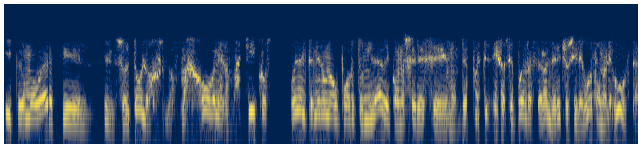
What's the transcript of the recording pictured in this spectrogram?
y promover que el, sobre todo los, los más jóvenes, los más chicos, pueden tener una oportunidad de conocer ese mundo. Después ellos se pueden reservar el derecho si les gusta o no les gusta,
